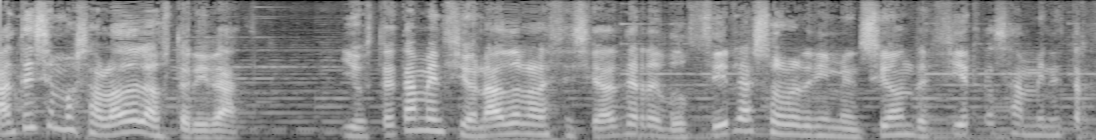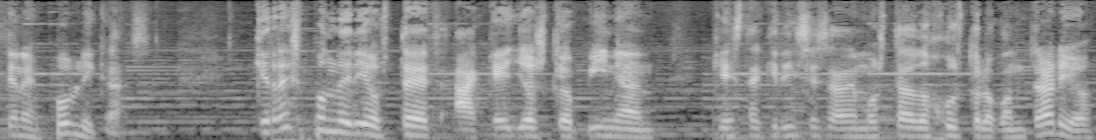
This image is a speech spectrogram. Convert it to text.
Antes hemos hablado de la austeridad, y usted ha mencionado la necesidad de reducir la sobredimensión de ciertas administraciones públicas. ¿Qué respondería usted a aquellos que opinan que esta crisis ha demostrado justo lo contrario?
